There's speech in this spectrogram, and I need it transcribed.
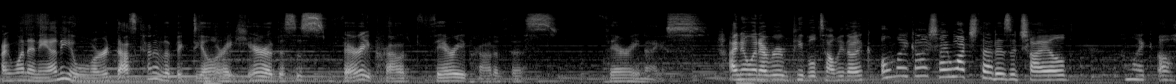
I won an Annie Award. That's kind of a big deal right here. This is very proud, very proud of this. Very nice. I know whenever people tell me, they're like, oh my gosh, I watched that as a child. I'm like, oh,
